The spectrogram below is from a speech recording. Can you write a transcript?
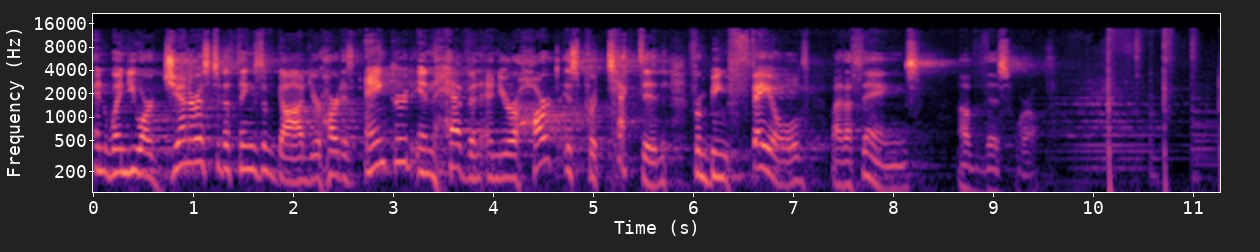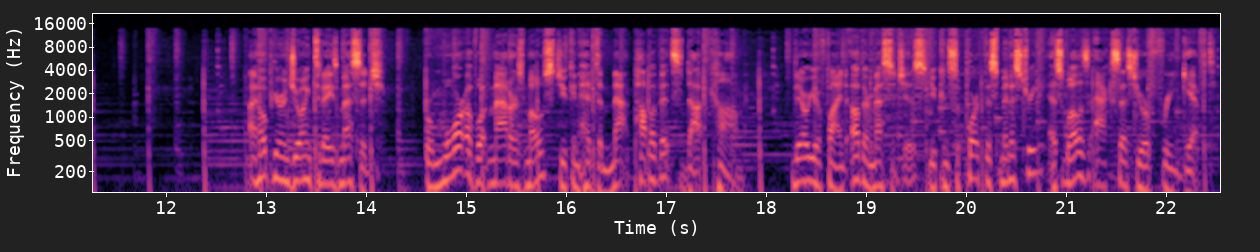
And when you are generous to the things of God, your heart is anchored in heaven and your heart is protected from being failed by the things of this world. I hope you're enjoying today's message. For more of what matters most, you can head to mattpopovits.com. There you'll find other messages. You can support this ministry as well as access your free gift.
